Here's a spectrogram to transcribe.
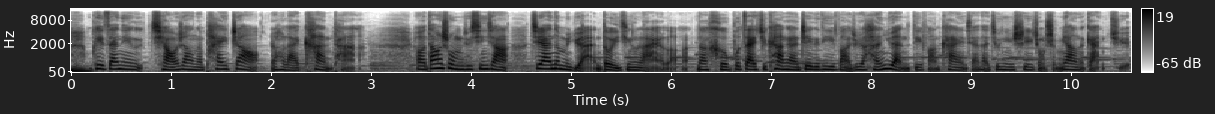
嗯可以在那个桥上呢拍照，然后来看它。然后当时我们就心想，既然那么远都已经来了，那何不再去看看这个地方，就是很远的地方看一下它究竟是一种什么样的感觉。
